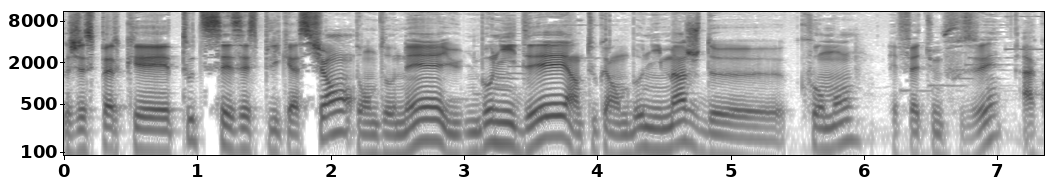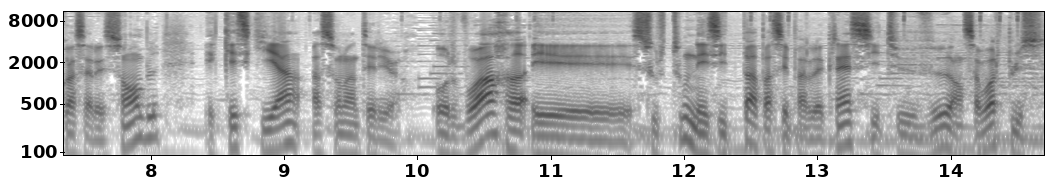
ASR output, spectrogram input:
j'espère que toutes ces explications t'ont donné une bonne idée, en tout cas une bonne image de comment est faite une fusée, à quoi ça ressemble et qu'est-ce qu'il y a à son intérieur. Au revoir et surtout n'hésite pas à passer par le CNES si tu veux en savoir plus.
